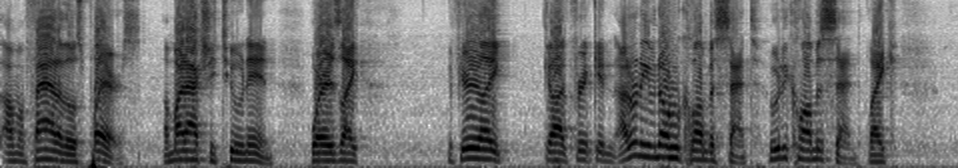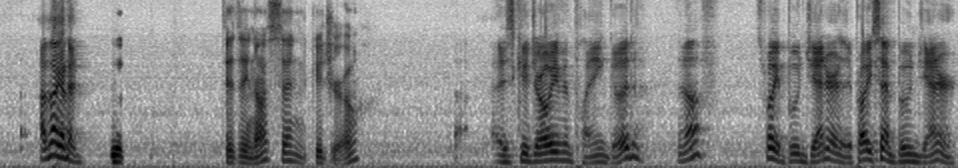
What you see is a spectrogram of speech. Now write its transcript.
I'm a fan of those players. I might actually tune in. Whereas like, if you're like got freaking, I don't even know who Columbus sent. Who did Columbus send? Like, I'm not gonna did they not send Gaudreau? Uh, is Gaudreau even playing good enough? It's probably Boone Jenner. They probably sent Boone Jenner.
